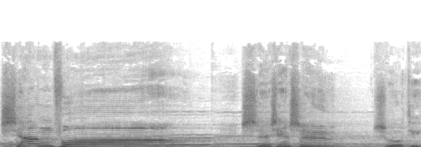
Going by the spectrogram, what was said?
相逢是前世注定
